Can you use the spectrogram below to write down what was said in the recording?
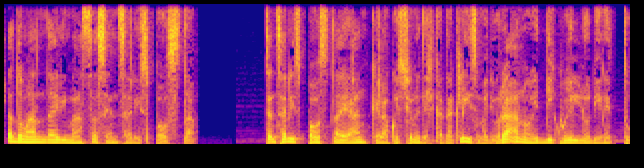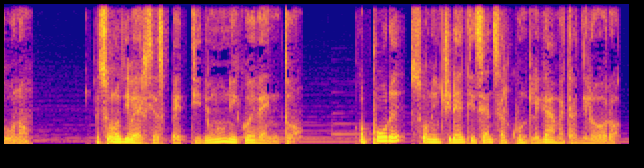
La domanda è rimasta senza risposta. Senza risposta è anche la questione del cataclisma di Urano e di quello di Nettuno. Sono diversi aspetti di un unico evento. Oppure sono incidenti senza alcun legame tra di loro.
